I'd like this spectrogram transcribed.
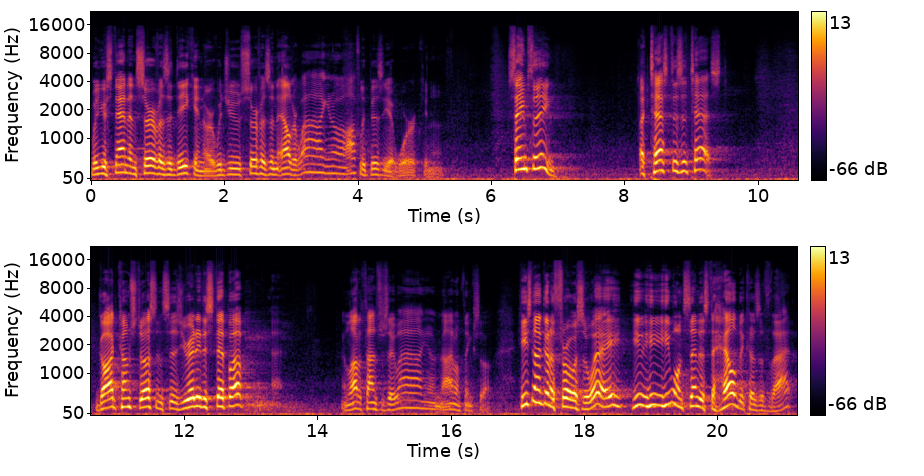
Will you stand and serve as a deacon or would you serve as an elder? Well, you know, awfully busy at work. You know. Same thing. A test is a test. God comes to us and says, you ready to step up? And a lot of times we say, well, you know, I don't think so. He's not going to throw us away. He, he, he won't send us to hell because of that.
